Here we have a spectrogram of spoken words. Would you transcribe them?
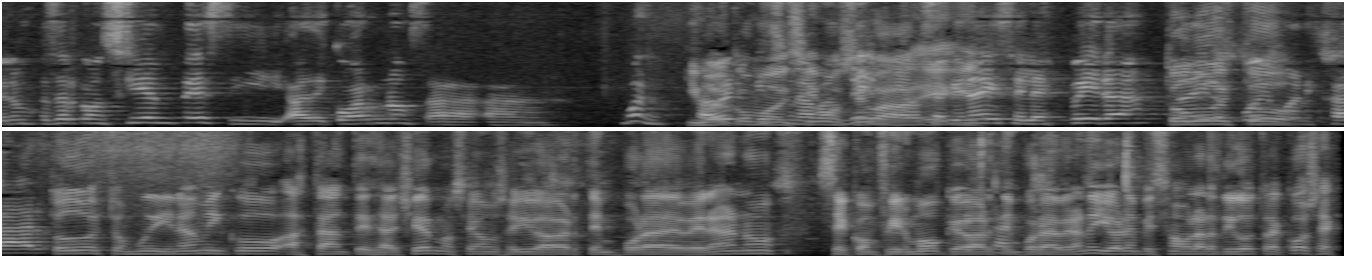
tenemos que ser conscientes y adecuarnos a, a, bueno, Igual como que decíamos, Eva, o sea que eh, nadie se la espera, Todo nadie lo esto, puede manejar. todo esto es muy dinámico. Hasta antes de ayer nos habíamos ido a ver temporada de verano. Se confirmó que va a haber temporada de verano y ahora empezamos a hablar de otra cosa. Es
